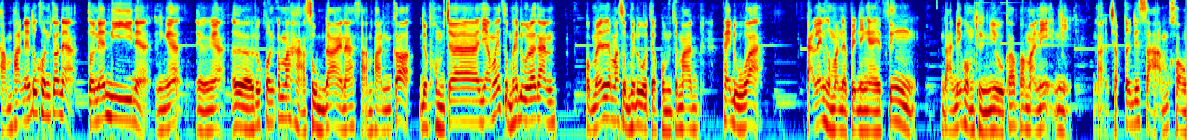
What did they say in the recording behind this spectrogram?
สามพันเนี่ยทุกคนก็เนี่ยตัวเนี้ยดีเนี่ยอย่างเงี้ยอย่างเงี้ยเออทุกคนก็มาหาสุ่มได้นะสามพันก็เดี๋ยวผมจะยังไม่สุ่มให้ดูแล้วกัน ผมไม่ได้จะมาสุ่มให้ดู แต่ผมจะมาให้ดูว่าการเล่นของมันเนี่ยเป็นยังไง ซึ่งด่านที่ผมถึงอยู่ก็ประมาณนี้นี่ชัปเตอร์ที่ 3 ของ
